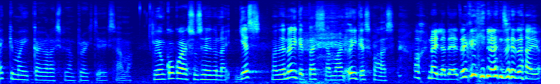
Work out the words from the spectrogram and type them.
äkki ma ikka ei oleks pidanud projektijuhiks saama? Või on kogu aeg sul selline tunne, jess, ma teen õiget asja, ma olen õiges kohas? oh, nalja teed, kõigil on seda ju.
